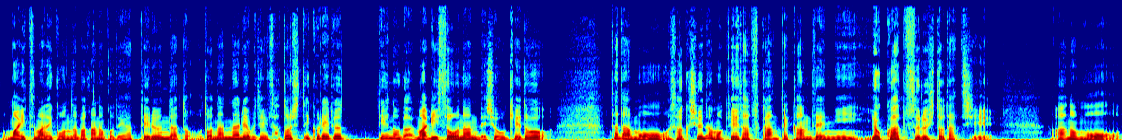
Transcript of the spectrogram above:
お前いつまでこんなバカなことやってるんだと大人になるように諭してくれるっていうのがまあ理想なんでしょうけどただもう作中でも警察官って完全に抑圧する人たちあのも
